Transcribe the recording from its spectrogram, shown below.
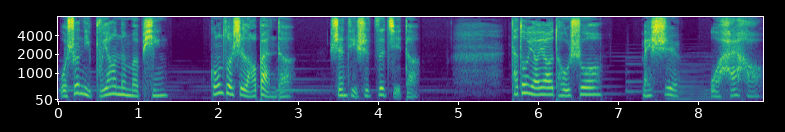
我说：“你不要那么拼，工作是老板的，身体是自己的。”他都摇摇头说：“没事。”我还好。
